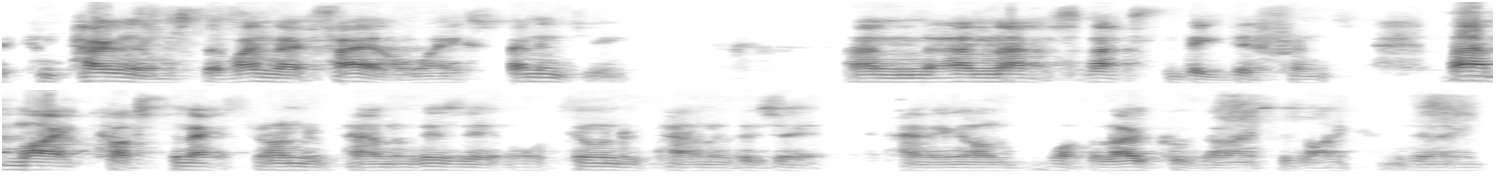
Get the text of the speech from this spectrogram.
the components that when they fail waste energy and and that's that's the big difference. That might cost an extra hundred pound a visit or two hundred pound a visit, depending on what the local guys are like and doing.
